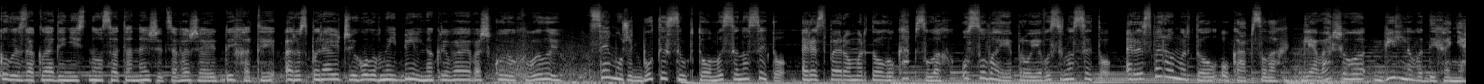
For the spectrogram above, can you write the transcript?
Коли закладеність носа та нежить заважають дихати, а розпираючий головний біль накриває важкою хвилею, це можуть бути симптоми синуситу. Респиромертол у капсулах усуває прояви синуситу. Респиромертол у капсулах для вашого вільного дихання.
